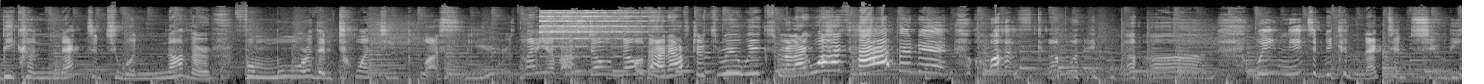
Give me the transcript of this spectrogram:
be connected to another for more than 20 plus years. Many of us don't know that. And after three weeks, we're like, what's happening? What's going on? We need to be connected to the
